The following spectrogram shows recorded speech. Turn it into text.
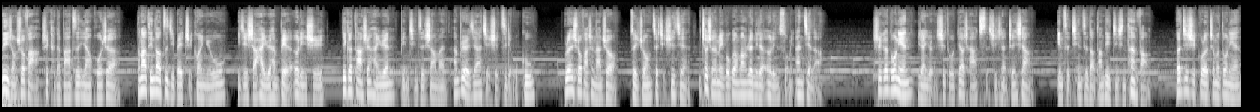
另一种说法是，凯特巴兹依然活着，当他听到自己被指控为女巫以及杀害约翰贝尔恶灵时。立刻大声喊冤，并亲自上门向贝尔家解释自己的无辜。无论说法是哪种，最终这起事件就成了美国官方认定的恶灵索命案件了。时隔多年，依然有人试图调查此事件的真相，因此亲自到当地进行探访。而即使过了这么多年，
